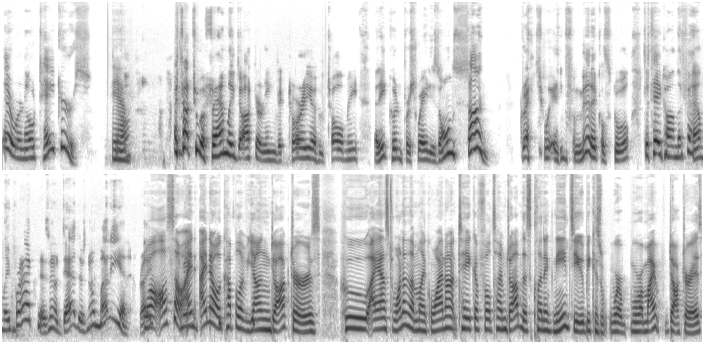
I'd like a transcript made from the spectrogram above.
There were no takers yeah. you know? i talked to a family doctor in victoria who told me that he couldn't persuade his own son graduating from medical school to take on the family practice. You know, dad, there's no money in it, right? Well, also, I, mean, I, I, know a couple of young doctors who I asked one of them, like, why not take a full time job? This clinic needs you because where, where my doctor is.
